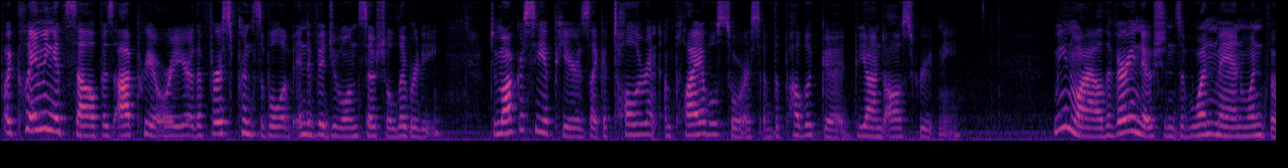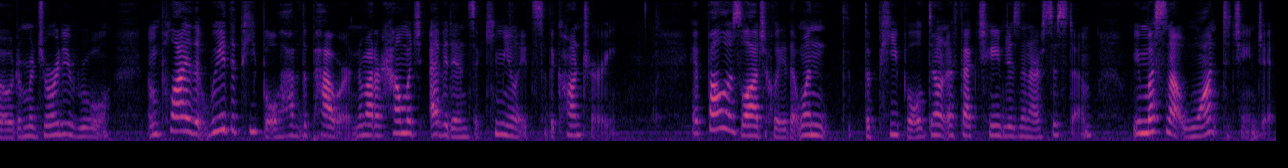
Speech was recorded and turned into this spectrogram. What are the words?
By claiming itself as a priori or the first principle of individual and social liberty, democracy appears like a tolerant and pliable source of the public good beyond all scrutiny. Meanwhile, the very notions of one man, one vote, or majority rule imply that we, the people, have the power, no matter how much evidence accumulates to the contrary. It follows logically that when the people don't effect changes in our system, we must not want to change it.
